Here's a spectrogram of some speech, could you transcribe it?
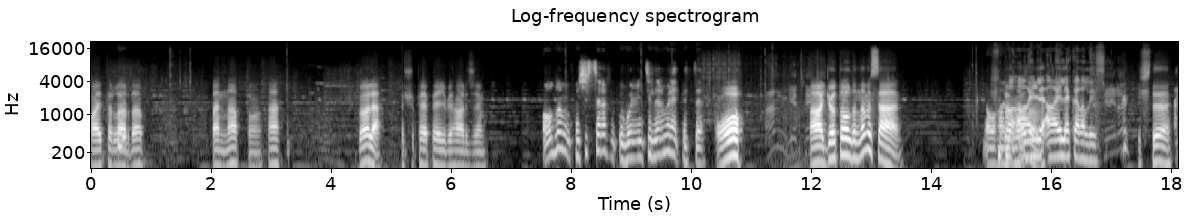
Fighter'lar da ben ne yaptım? Ha. Böyle. Şu PP'yi bir harcayayım. Oğlum faşist taraf volunteerlerimi reddetti. Oh! Aa göt oldun değil mi sen? Oha. Ama oğlum. aile aile kanalıyız. İşte.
